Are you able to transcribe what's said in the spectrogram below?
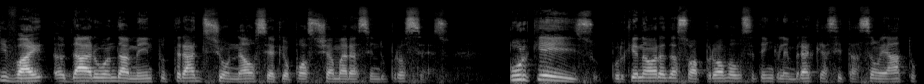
que vai eh, dar o andamento tradicional, se é que eu posso chamar assim, do processo. Por que isso? Porque na hora da sua prova você tem que lembrar que a citação é ato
